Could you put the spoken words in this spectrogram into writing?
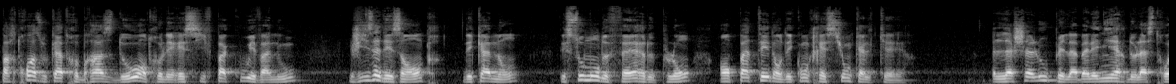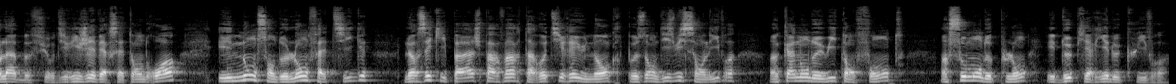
par trois ou quatre brasses d'eau entre les récifs Pacou et Vanou, gisaient des ancres, des canons, des saumons de fer et de plomb empâtés dans des concrétions calcaires. La chaloupe et la baleinière de l'astrolabe furent dirigées vers cet endroit, et non sans de longues fatigues, leurs équipages parvinrent à retirer une ancre pesant dix-huit cents livres, un canon de huit en fonte, un saumon de plomb et deux pierriers de cuivre.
